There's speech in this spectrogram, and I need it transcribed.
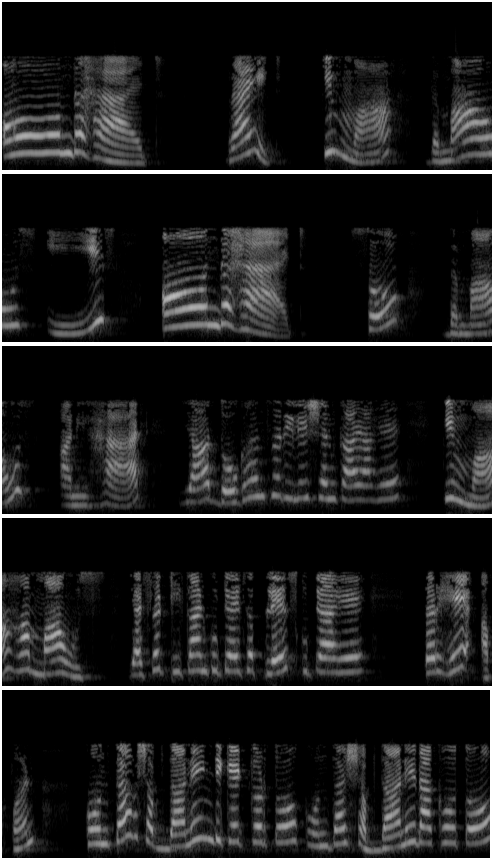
on the hat right किंवा the mouse is on the hat so the mouse आणि हॅट या दोघांचं रिलेशन काय आहे? किंवा हा माऊस याचं ठिकाण कुठे आहे? याचं प्लेस कुठे आहे? तर हे आपण कोणत्या शब्दाने इंडिकेट करतो? कोणत्या शब्दाने दाखवतो?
